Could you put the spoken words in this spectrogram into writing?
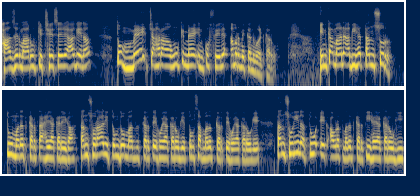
हाजिर मारूफ के छह से आ गए ना? तो मैं चाह रहा हूँ कि मैं इनको फेले अमर में कन्वर्ट करूँ। इनका माना अभी है तंसुर तू मदद करता है या करेगा? तंसुरानी तुम दो मदद करते हो या करोगे? तुम सब मदद करते हो या करोगे? तंसुरीना तू एक औरत मदद करती है या करोगी?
